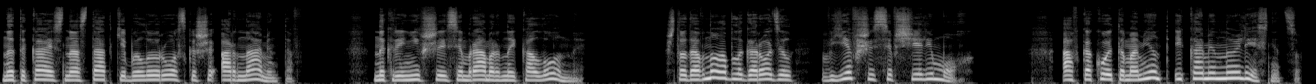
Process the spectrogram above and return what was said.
натыкаясь на остатки былой роскоши орнаментов, накренившиеся мраморные колонны, что давно облагородил въевшийся в щели мох, а в какой-то момент и каменную лестницу.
